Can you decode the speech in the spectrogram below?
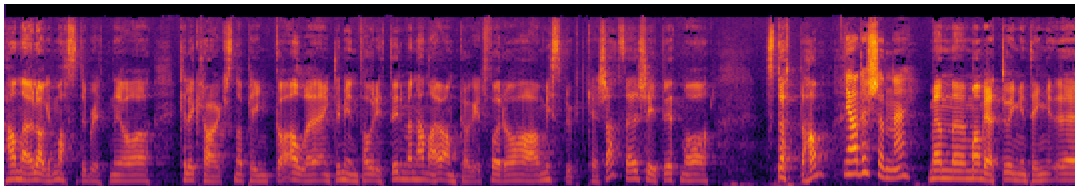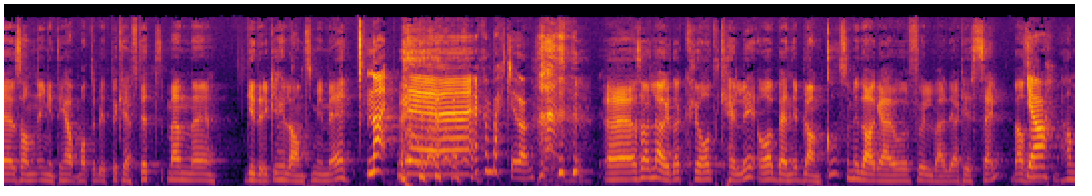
Han har jo laget masse til Britney og Kelly Clarkson og Pink og alle egentlig mine favoritter, men han er jo anklaget for å ha misbrukt Kesha, så jeg sliter litt med å støtte ham. Ja, det skjønner jeg. Men uh, man vet jo ingenting. Uh, Sånn, ingenting har på en måte blitt bekreftet. Men eh, gidder ikke hylle han så mye mer. Nei, det, jeg kan backe den. Eh, Så er han laget av Claude Kelly og Benny Blanco, som i dag er jo fullverdig artist selv. Altså, Ja. Han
